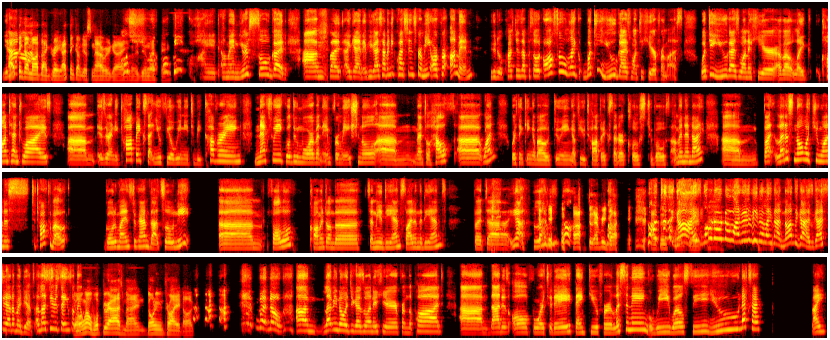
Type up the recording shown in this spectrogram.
Yeah. I think I'm not that great. I think I'm just an average guy. Oh, you know, doing my thing. oh, be quiet, Amin. You're so good. Um, but again, if you guys have any questions for me or for Amin, you could do a questions episode. Also, like, what do you guys want to hear from us? What do you guys want to hear about, like, content wise? Um, is there any topics that you feel we need to be covering? Next week, we'll do more of an informational um, mental health uh, one. We're thinking about doing a few topics that are close to both Amin and I. Um, but let us know what you want us to talk about. Go to my Instagram, that's so neat. Um, follow, comment on the send me a DM, slide in the DMs. But uh yeah, let me know. to every guy. Not to the guys. No, no, no. I didn't mean it like that. Not the guys. Guys, stay out of my DMs. Unless you're saying Yo, something I'm gonna whoop your ass, man. Don't even try it, dog. but no um let me know what you guys want to hear from the pod um that is all for today thank you for listening we will see you next time bye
